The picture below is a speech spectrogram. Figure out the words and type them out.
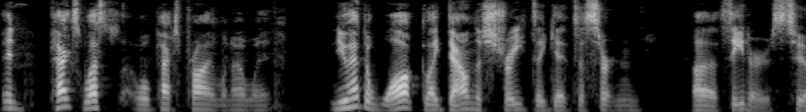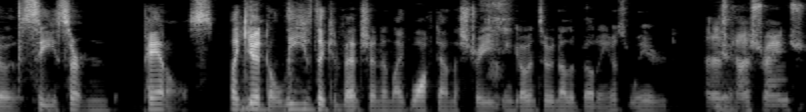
In PAX West, well, PAX Prime, when I went, you had to walk like down the street to get to certain uh, theaters to see certain panels. Like you Yeah. had to leave the convention and like walk down the street and go into another building. It was weird. That is Yeah. kind of strange.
